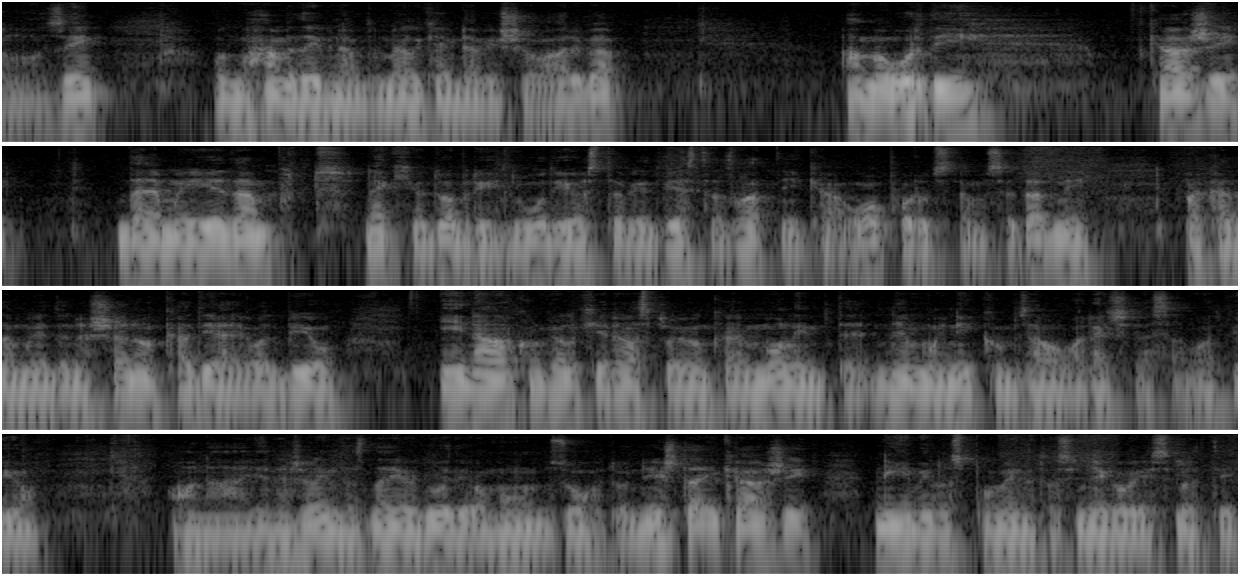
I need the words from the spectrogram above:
loze, od Muhameda ibn Abdul Melika ibn Abi Šavariba. A Maurdi kaže da je mu jedan put neki od dobrih ljudi ostavio 200 zlatnika u oporuc da mu se dadni, pa kada mu je donešeno, kad ja je odbio i nakon velike rasprave on kaže, molim te, nemoj nikom za ovo reći da sam odbio ona, jer ne želim da znaju ljudi o mom zuhdu ništa i kaže, nije bilo spomenuto osim njegove smrti,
